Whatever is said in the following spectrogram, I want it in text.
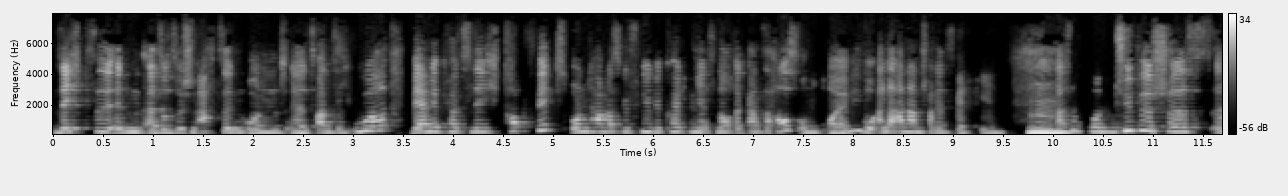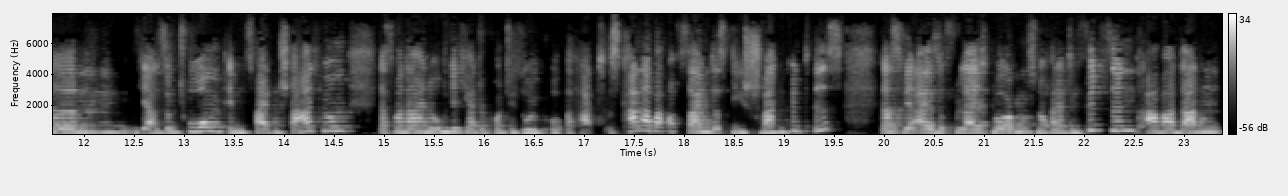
16, also zwischen 18 und äh, 20 Uhr, wären wir plötzlich topfit und haben das Gefühl, wir könnten jetzt noch das ganze Haus umräumen, wo alle anderen schon ins Bett gehen. Mhm. Das ist so ein typisches ähm, ja, Symptom im zweiten Stadium, dass man da eine umgekehrte Cortisolkurve hat. Es kann aber auch sein, dass die schwankend ist, dass wir also vielleicht morgens noch relativ fit sind, aber dann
